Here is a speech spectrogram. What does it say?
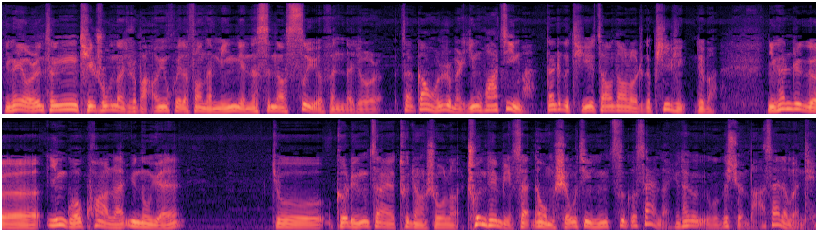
你看，有人曾提出呢，就是把奥运会的放在明年的三到四月份的，就是在刚好日本樱花季嘛。但这个提议遭到了这个批评，对吧？你看这个英国跨栏运动员。就格林在推特上说了，春天比赛，那我们时候进行资格赛呢？因为他有有个选拔赛的问题。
